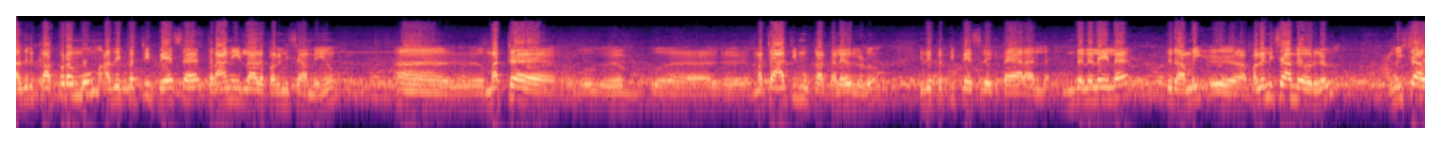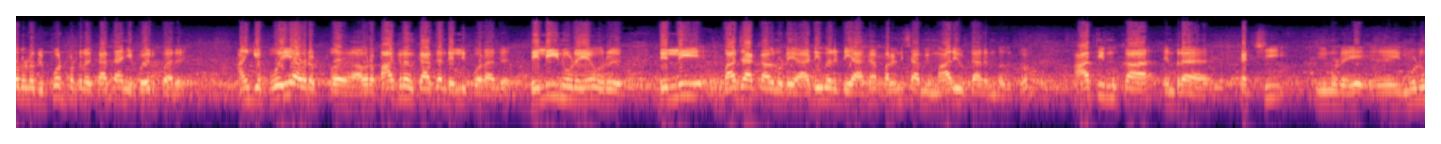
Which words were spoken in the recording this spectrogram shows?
அதற்கு அப்புறமும் அதை பற்றி பேச திராணி இல்லாத பழனிசாமியும் மற்ற மற்ற அதிமுக தலைவர்களும் இதை பற்றி பேசுறதுக்கு தயாராக இல்லை. இந்த நிலையில் திரு அமி பழனிசாமி அவர்கள் அமித்ஷா அவரோட ரிப்போர்ட் பண்ணுறதுக்காக தான் அங்கே போயிருப்பார். அங்கே போய் அவரை அவரை பார்க்கறதுக்காக தான் டெல்லி போகிறாரு டெல்லியினுடைய ஒரு டெல்லி பாஜகவினுடைய அடிவருடியாக பழனிசாமி மாறிவிட்டார் என்பதற்கும் அதிமுக என்ற கட்சி இதனுடைய முழு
